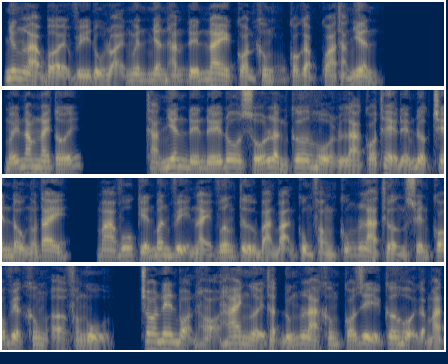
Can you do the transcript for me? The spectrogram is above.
nhưng là bởi vì đủ loại nguyên nhân hắn đến nay còn không có gặp qua thản nhiên. Mấy năm nay tới, thản nhiên đến đế đô số lần cơ hồ là có thể đếm được trên đầu ngón tay, mà Vu Kiến Bân vị này vương tử bản bạn cùng phòng cũng là thường xuyên có việc không ở phòng ngủ, cho nên bọn họ hai người thật đúng là không có gì cơ hội gặp mặt.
